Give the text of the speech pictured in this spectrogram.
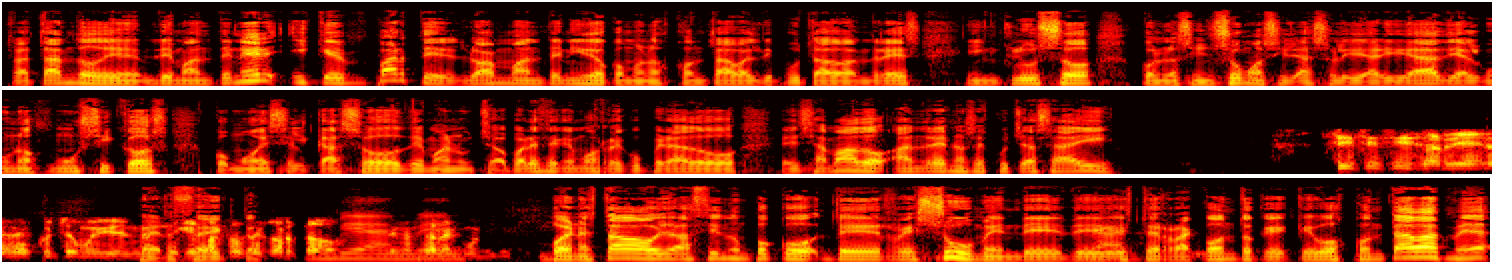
tratando de, de mantener y que en parte lo han mantenido como como nos contaba el diputado Andrés, incluso con los insumos y la solidaridad de algunos músicos, como es el caso de Manucha. Parece que hemos recuperado el llamado. Andrés, ¿nos escuchás ahí? Sí, sí, sí, Jordi, los escucho muy bien. Perfecto. se cortó. bueno, estaba haciendo un poco de resumen de, este raconto que, vos contabas. Me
